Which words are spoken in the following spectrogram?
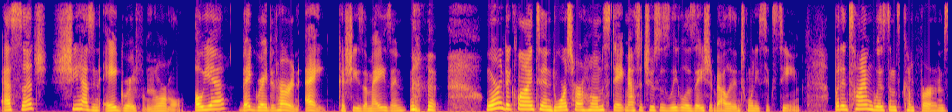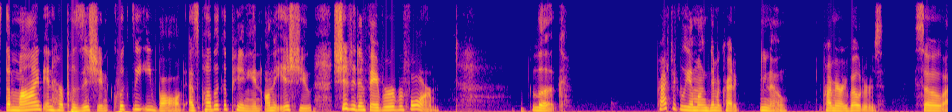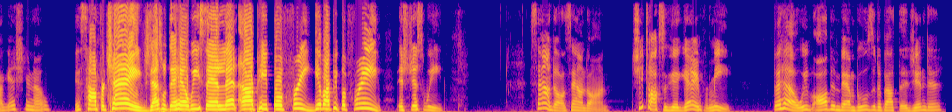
As such, she has an A grade from NORML. Oh, yeah? They graded her an A because she's amazing. Warren declined to endorse her home state, Massachusetts legalization ballot in 2016. But in time, Wisdom confirms the mind in her position quickly evolved as public opinion on the issue shifted in favor of reform. Look, practically among Democratic, you know, primary voters. So I guess, you know, it's time for change. That's what the hell we said. Let our people free. Give our people free. It's just weed. Sound on, sound on. She talks a good game for me. But hell, we've all been bamboozled about the agenda.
